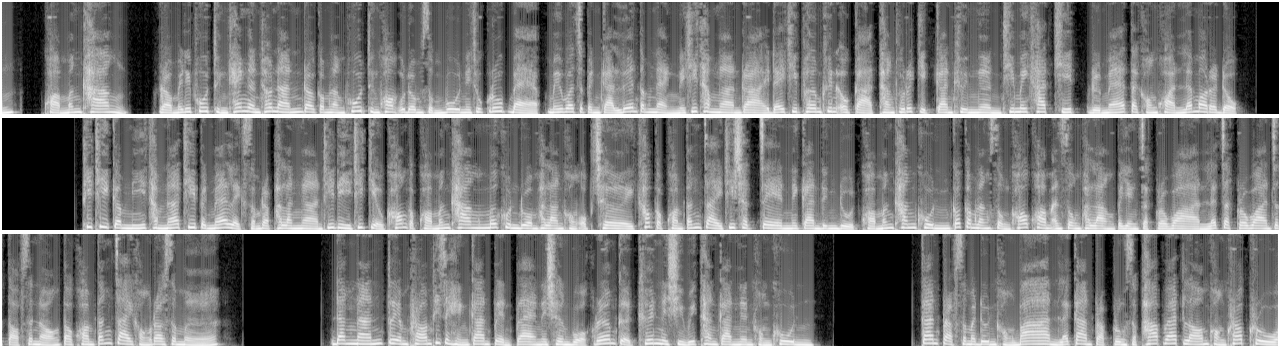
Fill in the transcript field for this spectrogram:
ความมั่งคั่ง เราไม่ได้พูดถึงแค่เงินเท่านั้น เรากำลังพูดถึงความอุดมสมบูรณ์ในทุกรูปแบบ ไม่ว่าจะเป็นการเลื่อนตำแหน่งในที่ทำงานรายได้ที่เพิ่มขึ้นโอกาสทางธุรกิจการคืนเงินที่ไม่คาดคิด หรือแม้แต่ของขวัญและมรดก พิธีกรรมนี้ทำหน้าที่เป็นแม่เหล็กสำหรับพลังงานที่ดีที่เกี่ยวข้องกับความมั่งคั่ง เมื่อคุณรวมพลังของอบเชย เข้ากับความตั้งใจที่ชัดเจนในการดึงดูดความมั่งคั่งคุณ ก็กำลังส่งข้อความอันทรงพลังไปยังจักรวาล และจักรวาลจะตอบสนองต่อความตั้งใจของเราเสมอ ดังนั้นเตรียมพร้อมที่จะเห็นการเปลี่ยนแปลงในเชิงบวกเริ่มเกิดขึ้นในชีวิตทางการเงินของคุณ การปรับสมดุลของบ้าน และการปรับปรุงสภาพแวดล้อมของครอบครัว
